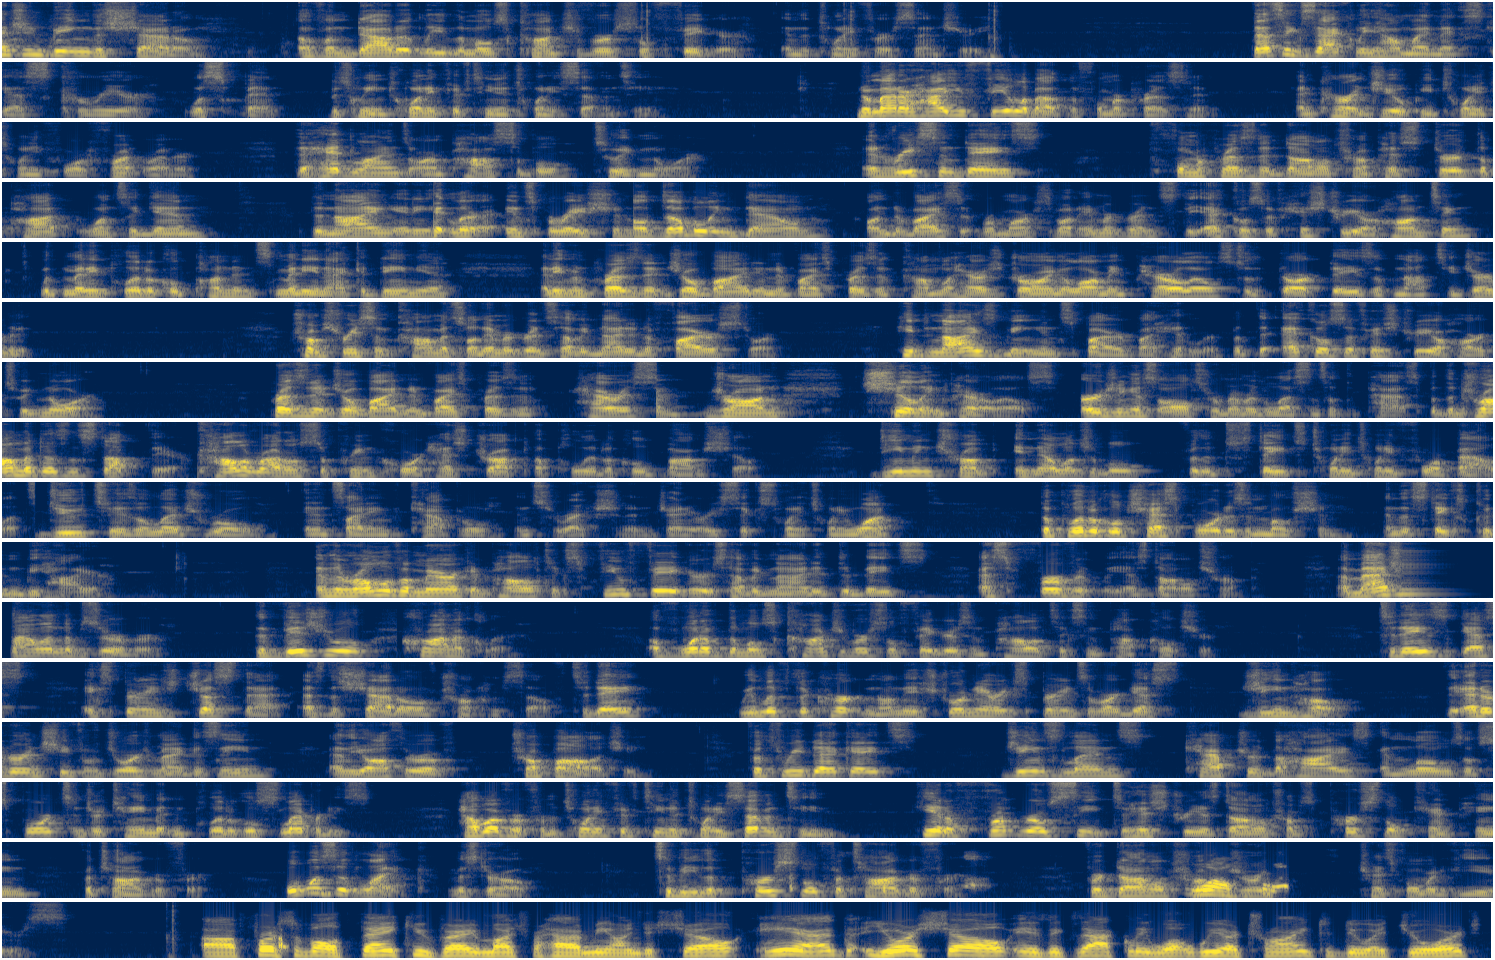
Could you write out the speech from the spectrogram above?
Imagine being the shadow of undoubtedly the most controversial figure in the 21st century. That's exactly how my next guest's career was spent between 2015 and 2017. No matter how you feel about the former president and current GOP 2024 frontrunner, the headlines are impossible to ignore. In recent days, former President Donald Trump has stirred the pot once again, denying any Hitler inspiration while doubling down on divisive remarks about immigrants. The echoes of history are haunting, with many political pundits, many in academia, and even President Joe Biden and Vice President Kamala Harris drawing alarming parallels to the dark days of Nazi Germany. Trump's recent comments on immigrants have ignited a firestorm. He denies being inspired by Hitler, but the echoes of history are hard to ignore. President Joe Biden and Vice President Harris have drawn chilling parallels, urging us all to remember the lessons of the past. But the drama doesn't stop there. Colorado Supreme Court has dropped a political bombshell, deeming Trump ineligible for the state's 2024 ballots due to his alleged role in inciting the Capitol insurrection in January 6, 2021. The political chessboard is in motion, and the stakes couldn't be higher. In the realm of American politics, few figures have ignited debates as fervently as Donald Trump. Imagine silent observer, the visual chronicler of one of the most controversial figures in politics and pop culture. Today's guest experienced just that as the shadow of Trump himself. Today, we lift the curtain on the extraordinary experience of our guest, Gene Ho, the editor in chief of George Magazine and the author of Trumpology. For three decades, Gene's lens captured the highs and lows of sports, entertainment, and political celebrities. However, from 2015 to 2017, he had a front row seat to history as Donald Trump's personal campaign photographer. What was it like, Mr. Ho, to be the personal photographer for Donald Trump well, during transformative years? Uh, first of all, thank you very much for having me on your show. And your show is exactly what we are trying to do at George,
